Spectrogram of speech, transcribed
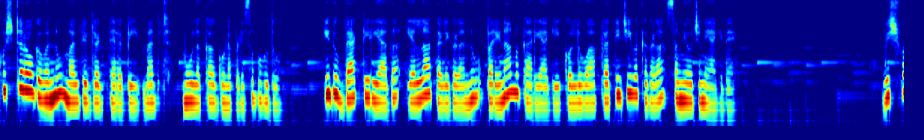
ಕುಷ್ಠರೋಗವನ್ನು ಮಲ್ಟಿಡ್ರಗ್ ಥೆರಪಿ, ಮೆಡ್ ಮೂಲಕ ಗುಣಪಡಿಸಬಹುದು. ಇದು ಬ್ಯಾಕ್ಟೀರಿಯಾದ ಎಲ್ಲಾ ತಳಿಗಳನ್ನು ಪರಿಣಾಮಕಾರಿಯಾಗಿ ಕೊಲ್ಲುವ ಪ್ರತಿಜೀವಕಗಳ ಸಂಯೋಜನೆಯಾಗಿದೆ. ವಿಶ್ವ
